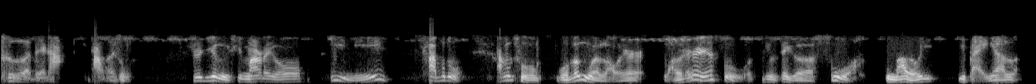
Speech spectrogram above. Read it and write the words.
特别大大槐树。直径起码得有一米，差不多。当初我问过老人，老人也说过，就这个树啊，起码有一一百年了。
